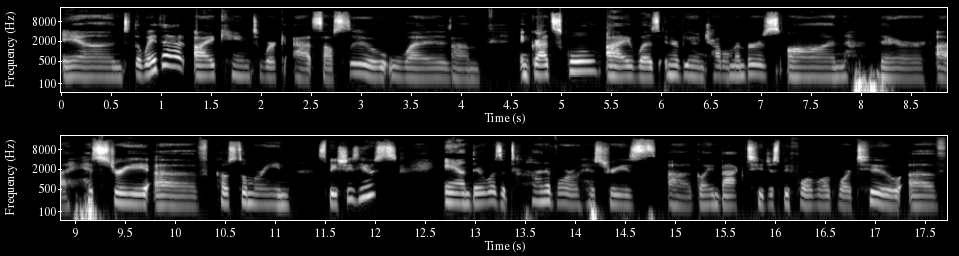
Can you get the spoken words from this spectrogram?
And the way that I came to work at South Slough was um, in grad school, I was interviewing tribal members on their uh, history of coastal marine species use. And there was a ton of oral histories uh, going back to just before World War II of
